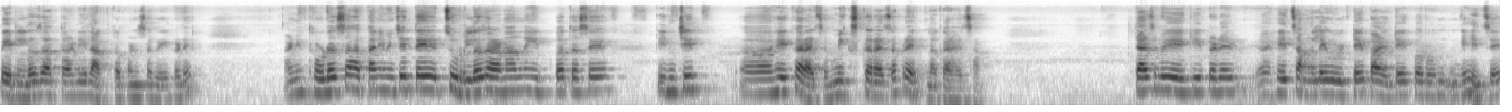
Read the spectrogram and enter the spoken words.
पेरलं जातं आणि लागतं पण सगळीकडे. आणि थोडंसं हाताने म्हणजे ते चुरलं जाणार नाही इतपत असे किंचित हे करायचं मिक्स करायचा प्रयत्न करायचा. त्याचवेळी एकीकडे हे चांगले उलटे पालटे करून घ्यायचे.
